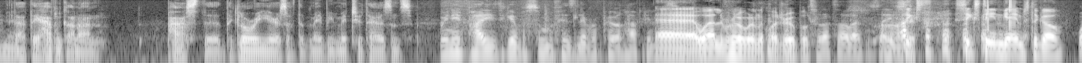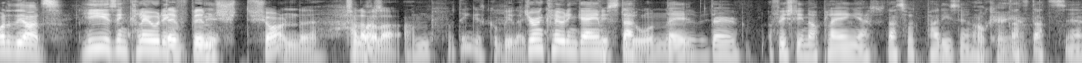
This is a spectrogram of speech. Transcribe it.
that they haven't gone on past the, the glory years of the maybe mid two thousands. We need Paddy to give us some of his Liverpool happiness. Uh, well, Liverpool win the quadruple, so that's all I have to say. Six, 16 games to go. What are the odds? he is including. They've been the- sh- shortened a hell of a what? lot. Um, I think it could be like you're including games that they maybe. they're officially not playing yet. That's what Paddy's doing. Okay, That's yeah. that's yeah.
